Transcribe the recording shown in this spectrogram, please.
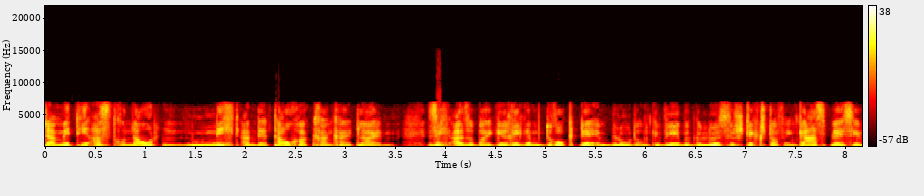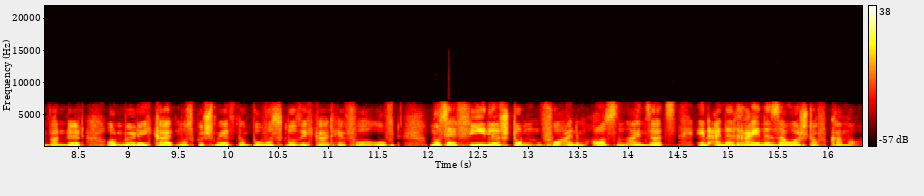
Damit die Astronauten nun nicht an der Taucherkrankheit leiden, sich also bei geringem Druck der im Blut und Gewebe gelöste Stickstoff in Gasbläschen wandelt und Müdigkeit, Muskelschmerzen und Bewusstlosigkeit hervorruft, muss er viele Stunden vor einem Außeneinsatz in eine reine Sauerstoffkammer,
